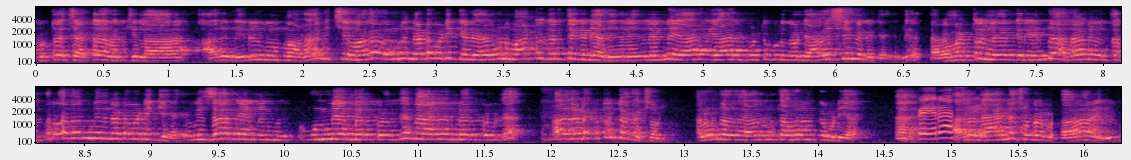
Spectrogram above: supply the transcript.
குற்றச்சாட்டை வைக்கலாம். அது நிரூபமானா நிச்சயமாக ஒன்றும் நடவடிக்கை கிடையாது. ஒன்றும் மாற்று கருத்தே கிடையாது. இதுல இதுல என்ன யாரு யாரு போட்டு கொடுக்க வேண்டிய அவசியமே கிடையாதுங்க தரமற்ற நிலக்கரி வந்து அதானி தரத்தரம் அதன் மீது நடவடிக்கை. விசாரணை உண்மையா மேற்கொள்ளுங்க நான் மேற்கொள்ளுங்க. அது நடக்கட்டும் நாங்க சொல்றோம். அது ஒன்றும் அது தவறு இருக்க முடியாது. பேராசிரியர். நான் என்ன சொல்றேன் மேடம்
